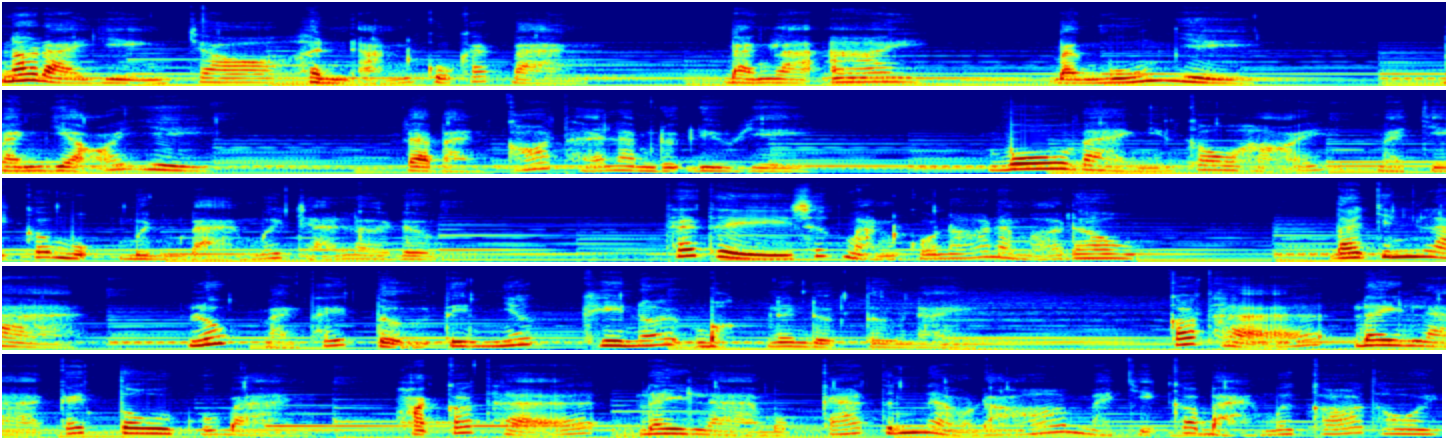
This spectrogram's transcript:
Nó đại diện cho hình ảnh của các bạn. Bạn là ai? Bạn muốn gì? Bạn giỏi gì? Và bạn có thể làm được điều gì? Vô vàng những câu hỏi mà chỉ có một mình bạn mới trả lời được. Thế thì sức mạnh của nó nằm ở đâu? Đó chính là lúc bạn thấy tự tin nhất khi nói bật lên được từ này. Có thể đây là cái tôi của bạn, hoặc có thể đây là một cá tính nào đó mà chỉ có bạn mới có thôi.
